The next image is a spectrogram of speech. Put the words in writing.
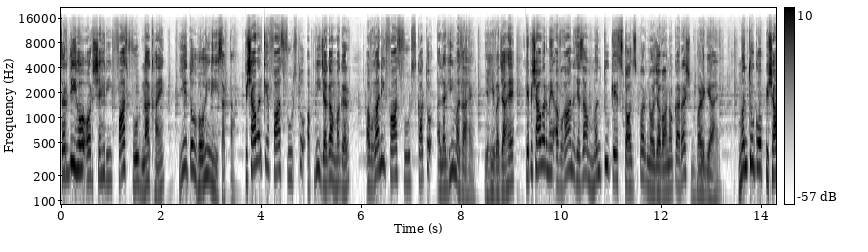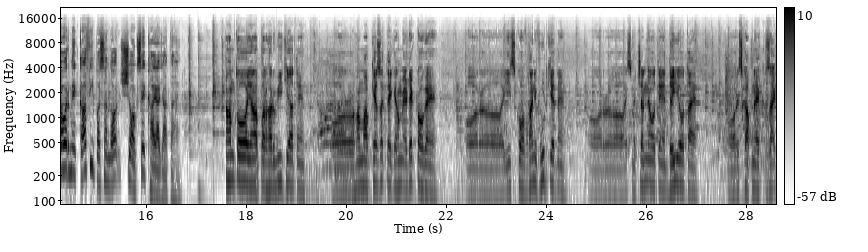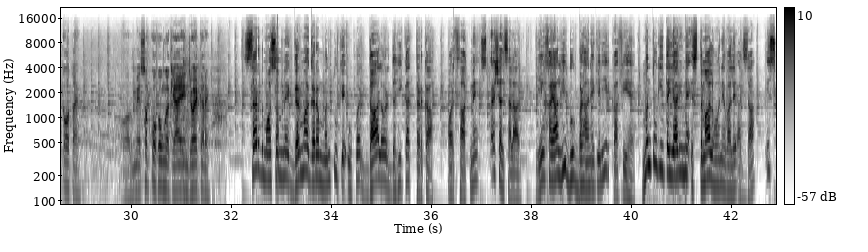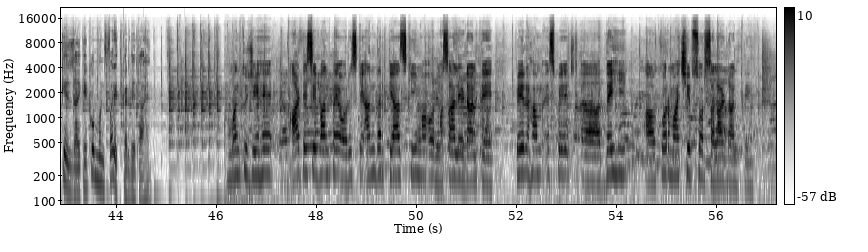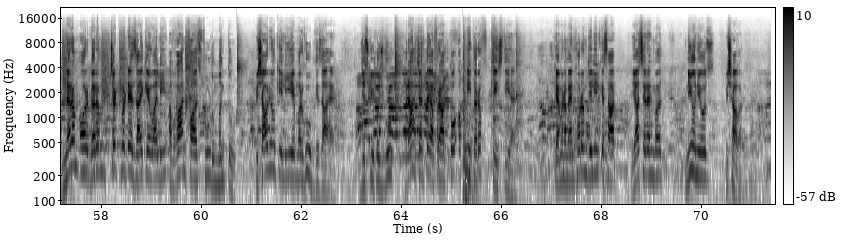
सर्दी हो और शहरी फास्ट फ़ूड ना खाएँ, ये तो हो ही नहीं सकता। पिशावर के फास्ट फूड्स तो अपनी जगह मगर अफगानी फास्ट फूड्स का तो अलग ही मज़ा है। यही वजह है कि पिशावर में अफगान गजा मंतू के स्टॉल्स पर नौजवानों का रश बढ़ गया है। मंतू को पिशावर में काफ़ी पसंद और शौक से खाया जाता है। हम तो यहाँ पर हर वीक आते हैं और हम आप कह सकते हैं कि हम एडिक्ट हो गए हैं और इसको अफ़गानी फ़ूड कहते हैं और इसमें चने होते हैं, दही होता है और इसका अपना एक जायका होता है। और मैं सबको कहूँगा कि आए एंजॉय करें। सर्द मौसम में गर्मा गर्म मंतू के ऊपर दाल और दही का तड़का और साथ में स्पेशल सलाद ये ख्याल ही भूख बढ़ाने के लिए काफ़ी है। मंतू की तैयारी में इस्तेमाल होने वाले अज्जा इसके जायके को मुनफरिद कर देता है। मंतु जो है आटे से बनता है और इसके अंदर प्याज कीमा और मसाले डालते हैं। फिर हम इस पे दही अ, कुरमा चिप्स और सलाद डालते हैं। नरम और गरम चटपटे जायके वाली अफगान फास्ट फ़ूड मंतू पिशावरियों के लिए मरगूब गजा है, जिसकी खुशबू राह चलते अफराद को अपनी तरफ़ खींचती है। कैमरामैन खुरम जलील के साथ यासिर अहमद, न्यू न्यूज़, पिशावर।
